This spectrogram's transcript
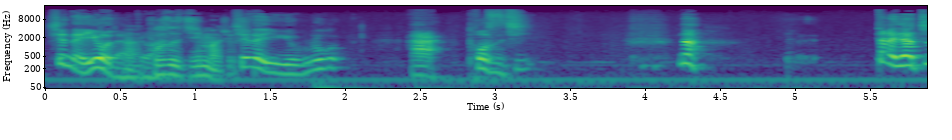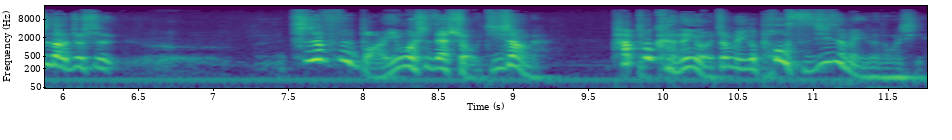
现在也有的，啊对吧？，POS 机嘛，就是现在有如果哎 POS 机，那呃大家知道就是呃支付宝，因为是在手机上的，它不可能有这么一个 POS 机这么一个东西，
